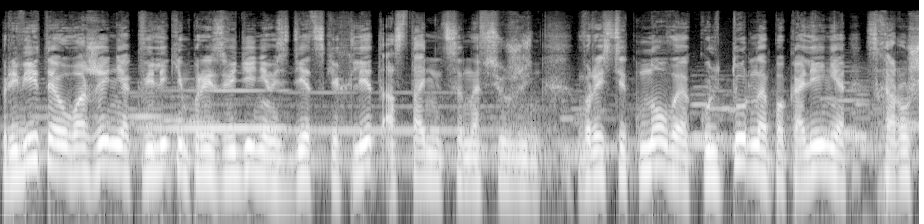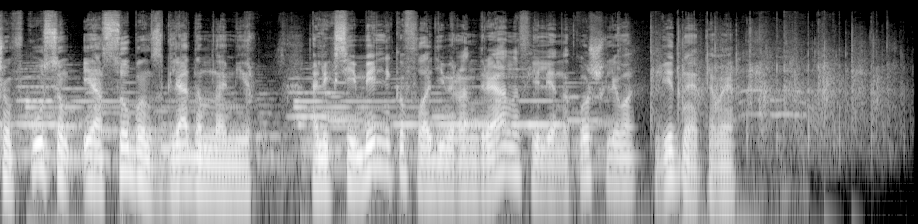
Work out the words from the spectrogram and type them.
Привитое уважение к великим произведениям с детских лет останется на всю жизнь. Вырастет новое культурное поколение с хорошим вкусом и особым взглядом на мир. Алексей Мельников, Владимир Андрианов, Елена Кошелева. Видное ТВ.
